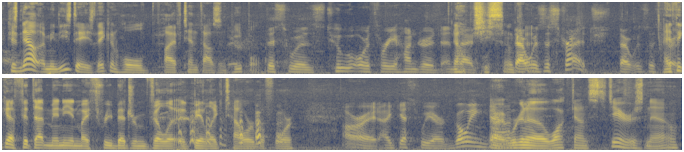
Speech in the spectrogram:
Because now, I mean, these days they can hold five, ten thousand people. This was two or three hundred, and Oh, that, jeez, okay. that was a stretch. That was a stretch. I think I fit that many in my three-bedroom villa at Bay Lake Tower before. All right, I guess we are going All down. right, we're gonna walk downstairs now.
